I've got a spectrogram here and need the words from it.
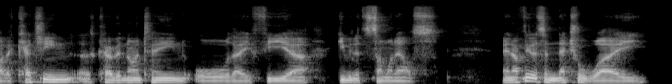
either catching uh, COVID 19 or they fear giving it to someone else. And I think that's a natural way,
